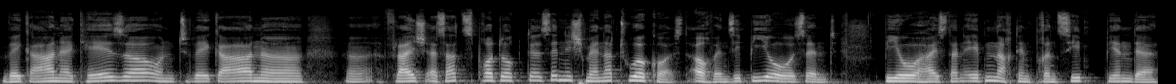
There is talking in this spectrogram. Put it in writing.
veganer Käse und vegane äh, Fleischersatzprodukte sind nicht mehr Naturkost, auch wenn sie Bio sind. Bio heißt dann eben nach den Prinzipien der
